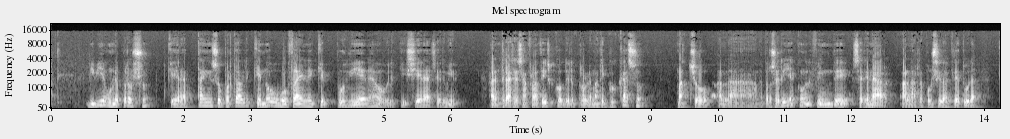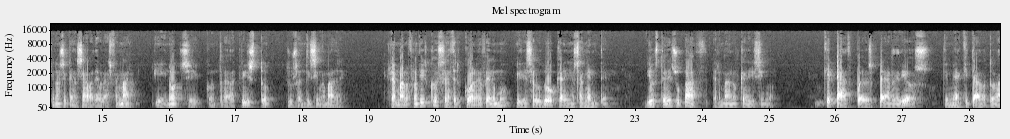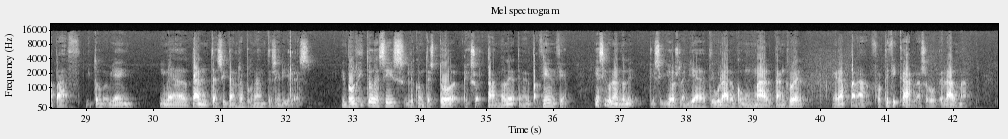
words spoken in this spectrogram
vivía un leproso que era tan insoportable que no hubo fraile que pudiera o le quisiera servir. Al enterarse San Francisco del problemático caso, marchó a la leprosería con el fin de serenar a la repulsiva criatura que no se cansaba de blasfemar y noche contra Cristo, su Santísima Madre. El hermano Francisco se acercó al enfermo y le saludó cariñosamente. Dios te dé su paz, hermano carísimo. ¿Qué paz puedo esperar de Dios, que me ha quitado toda paz y todo bien, y me ha dado tantas y tan repugnantes heridas? El pobrecito de Asís le contestó exhortándole a tener paciencia y asegurándole que si Dios le había atribulado con un mal tan cruel, era para fortificar la salud del alma,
